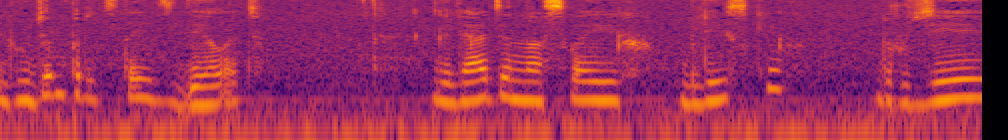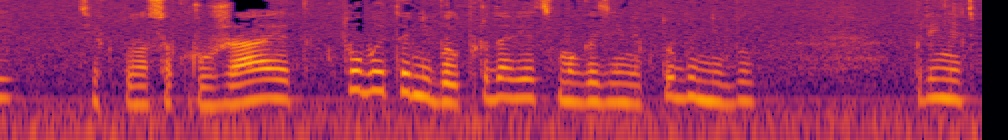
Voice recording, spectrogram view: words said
людям, предстоит сделать, глядя на своих близких, друзей, тех, кто нас окружает, кто бы это ни был, продавец в магазине, кто бы ни был, принять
